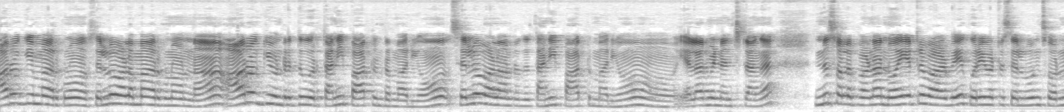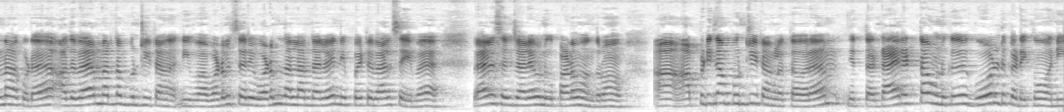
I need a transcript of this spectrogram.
ஆரோக்கியமாக இருக்கணும் செல்வ வளமாக இருக்கணும்னா ஆரோக்கியன்றது ஒரு தனி பார்ட்டுன்ற மாதிரியும் செல்வ வளம்ன்றது தனி பார்ட்டு மாதிரியும் எல்லாருமே நினச்சிட்டாங்க. இன்னும் சொல்லப்போனால் நோயற்ற வாழ்வே குறைவற்ற செல்வம்னு சொன்னால் கூட அதை வேறு மாதிரி தான் புரிஞ்சுக்கிட்டாங்க. நீ உடம்பு சரி உடம்பு நல்லா இருந்தாலே நீ போயிட்டு வேலை செய்வ. வேலை செஞ்சாலே உனக்கு பணம் வந்துடும் அப்படி தான் புரிஞ்சுக்கிட்டாங்களே தவிர டைரெக்டாக உனக்கு கோல்டு கிடைக்கும். நீ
